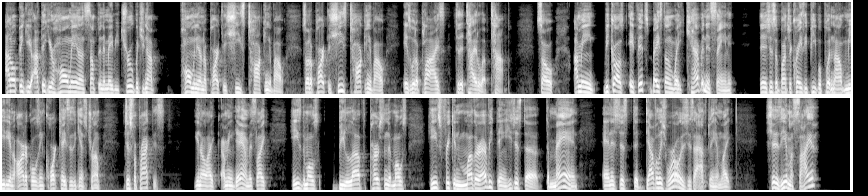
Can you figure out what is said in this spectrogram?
I don't think you I think you're homing in on something that may be true, but you're not homing in on the part that she's talking about. So the part that she's talking about is what applies to the title up top. So I mean, because if it's based on the way Kevin is saying it, then it's just a bunch of crazy people putting out media and articles and court cases against Trump just for practice. You know, like, I mean, damn, it's like he's the most beloved person, the most, he's freaking mother everything. He's just the the man. And it's just the devilish world is just after him. Like, shit, is he a messiah?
